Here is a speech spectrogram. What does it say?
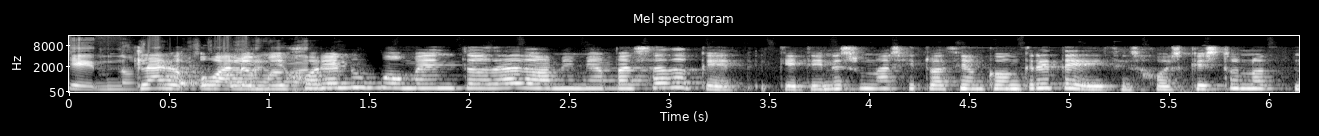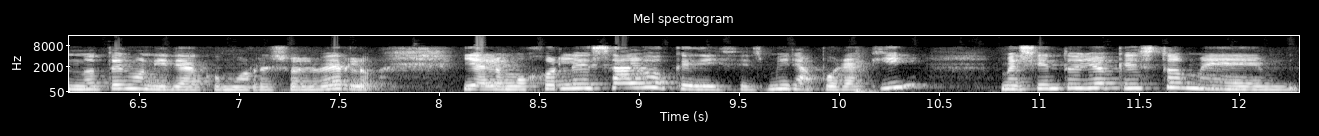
que no Claro, o a lo mejor en un momento dado a mí me ha pasado que, que tienes una situación concreta y dices, jo, es que esto no, no tengo ni idea cómo resolverlo. Y a lo mejor lees algo que dices, mira, por aquí me siento yo que esto me...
